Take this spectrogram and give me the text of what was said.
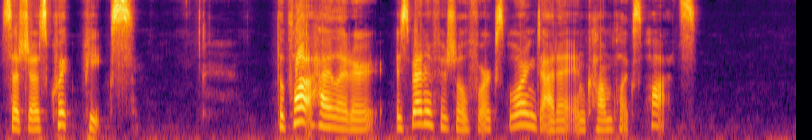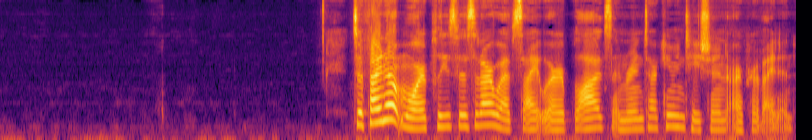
such as Quick Peaks. The plot highlighter is beneficial for exploring data in complex plots. To find out more, please visit our website where blogs and written documentation are provided.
